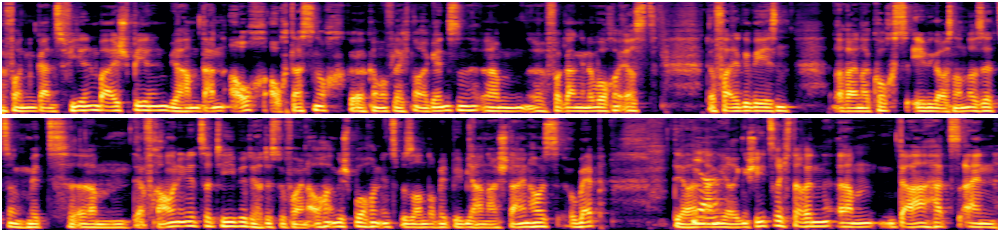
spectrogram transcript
von ganz vielen Beispielen. Wir haben dann auch, auch das noch, äh, kann man vielleicht noch ergänzen, ähm, äh, vergangene Woche erst der Fall gewesen. Rainer Kochs ewige Auseinandersetzung mit ähm, der Fraueninitiative, die hattest du vorhin auch angesprochen, insbesondere mit Bibiana Steinhaus Web, der ja. langjährigen Schiedsrichterin. Ähm, da hat es ein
